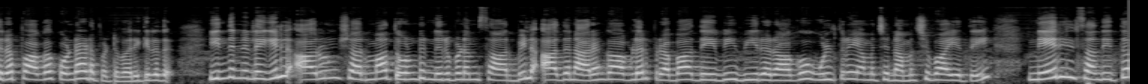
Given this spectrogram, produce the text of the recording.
சிறப்பாக கொண்டாடப்பட்டு வருகிறது. இந்த நிலையில் அருண் சர்மா தொண்டு நிறுவனம் சார்பில் அதன் அறங்காவலர் பிரபாதேவி வீரராகு உள்துறை அமைச்சர் நமச்சிவாயத்தை நேரில் சந்தித்து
